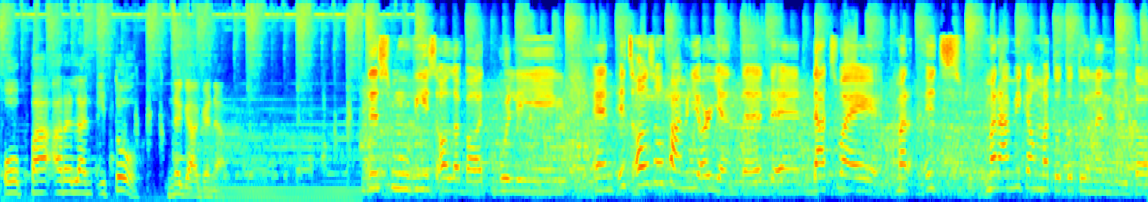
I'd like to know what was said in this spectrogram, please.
o paaralan ito nagaganap. This movie is all about bullying and it's also family oriented and that's why mar- it's marami kang matututunan dito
